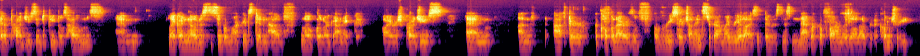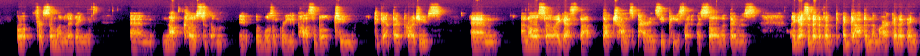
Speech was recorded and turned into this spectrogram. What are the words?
their produce into people's homes? Um, like I noticed the supermarkets didn't have local organic Irish produce. Um, and after a couple hours of, of research on Instagram, I realized that there was this network of farmers all over the country. But for someone living um, not close to them, it, it wasn't really possible to to get their produce. Um, and also, I guess that that transparency piece, I, I saw that there was, I guess, a bit of a, a, gap in the market. I think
